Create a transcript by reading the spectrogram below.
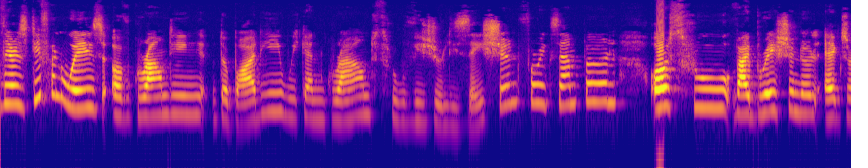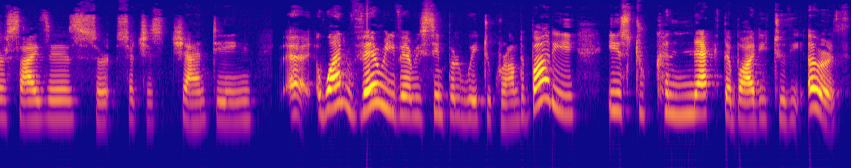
there's different ways of grounding the body. We can ground through visualization, for example, or through vibrational exercises such as chanting. Uh, one very, very simple way to ground the body is to connect the body to the earth.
